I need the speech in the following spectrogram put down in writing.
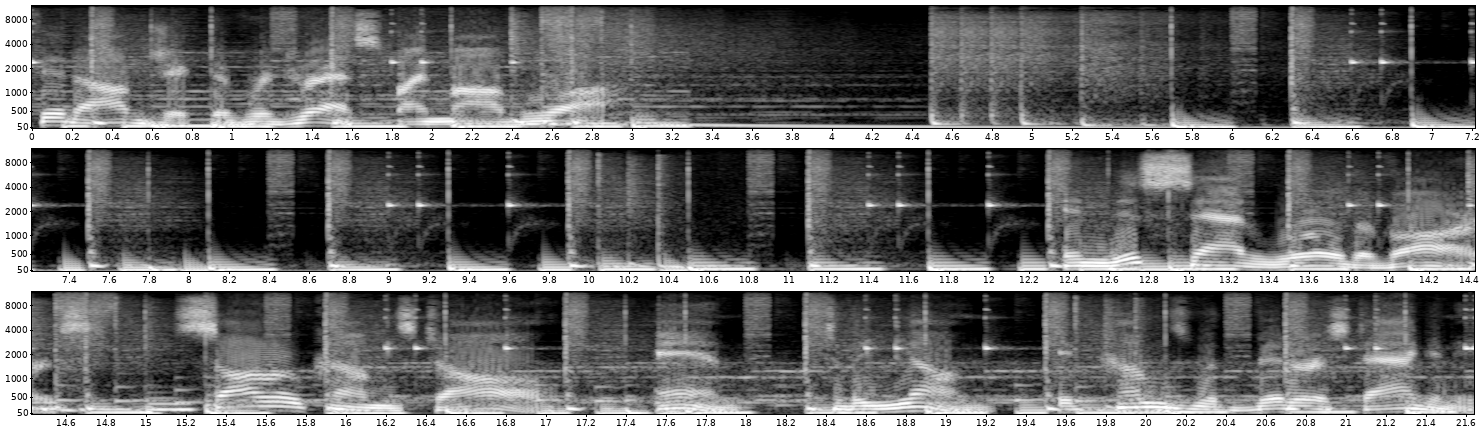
fit object of redress by mob law. In this sad world of ours, sorrow comes to all, and, to the young, it comes with bitterest agony,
